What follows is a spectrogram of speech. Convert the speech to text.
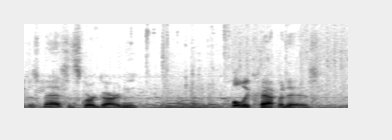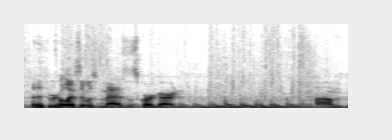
Is this Madison Square Garden? Holy crap, it is. I didn't realize it was Madison Square Garden. Um.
